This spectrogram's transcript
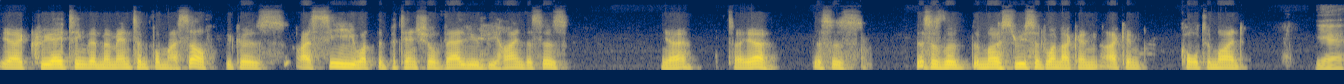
yeah. yeah, creating the momentum for myself because I see what the potential value behind this is. Yeah. So yeah, this is this is the the most recent one I can I can call to mind. Yeah.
